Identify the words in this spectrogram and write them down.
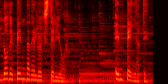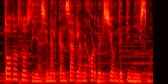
no dependa de lo exterior. Empeñate todos los días en alcanzar la mejor versión de ti mismo.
